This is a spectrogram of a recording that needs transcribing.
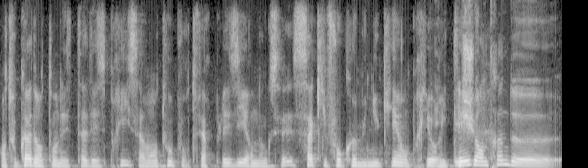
en tout cas dans ton état d'esprit, c'est avant tout pour te faire plaisir. Donc c'est ça qu'il faut communiquer en priorité. Et, je suis en train de,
